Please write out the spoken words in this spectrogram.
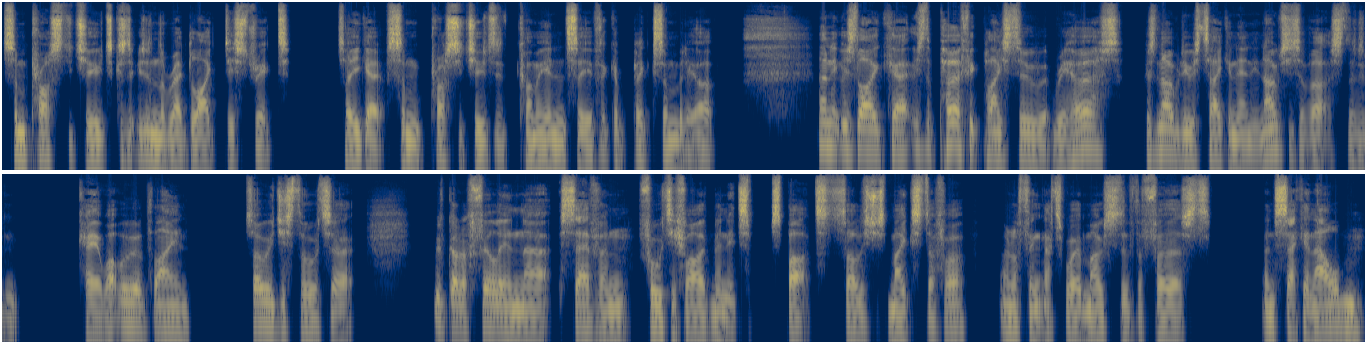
Some prostitutes, because it was in the red light district. So you get some prostitutes that come in and see if they could pick somebody up. And it was like, uh, it was the perfect place to rehearse because nobody was taking any notice of us. They didn't care what we were playing. So we just thought, uh, we've got to fill in uh, seven 45 minutes spots. So let's just make stuff up. And I think that's where most of the first and second album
